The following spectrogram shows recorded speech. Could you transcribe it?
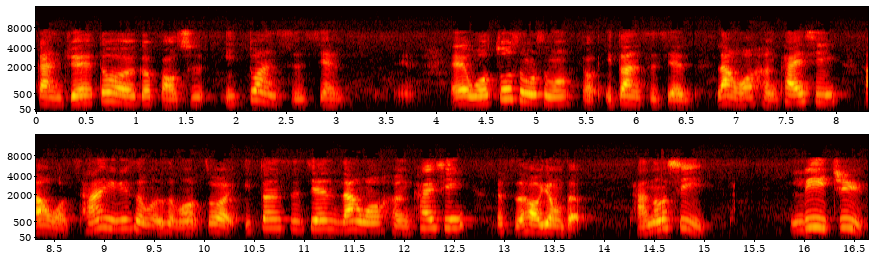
感觉都有一个保持一段时间。哎，我做什么什么有一段时间让我很开心，让我参与什么什么做一段时间让我很开心的时候用的。什么东西？例句，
